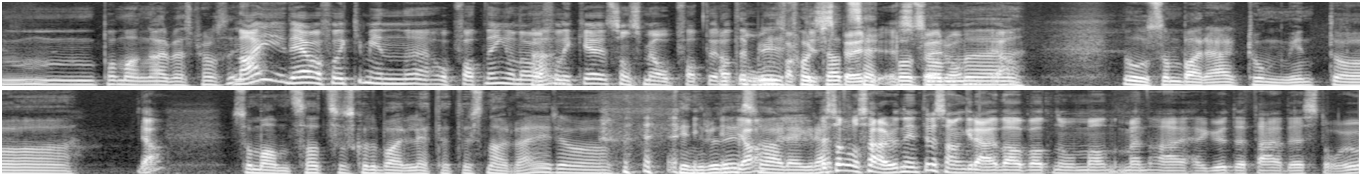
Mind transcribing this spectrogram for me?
mm, på mange arbeidsplasser? nei, det er i hvert fall ikke min eh, oppfatning. Og det er i hvert fall ikke sånn som jeg oppfatter At at, det blir noen faktisk fortsatt spør, sett på som. Ja. eh, noe som bare er tungvint, og Ja. Som ansatt så skal du bare lete etter snarveier, og finner du det, Ja, så er det Og greit. så, og så er det jo en interessant greie da, at noe man, men eh, herregud, er, det, står jo,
